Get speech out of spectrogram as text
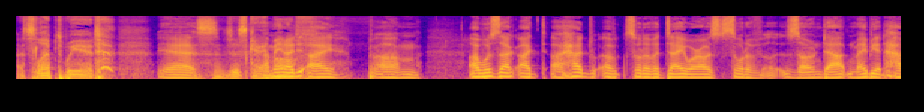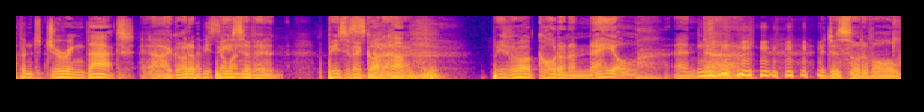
I slept weird. yes. It just came I mean, I, off. di- I um, I was like, I I had a sort of a day where I was sort of zoned out, and maybe it happened during that. I got a Maybe piece someone of it. Piece of it got snuck a piece of it got caught on a nail, and uh, it just sort of all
